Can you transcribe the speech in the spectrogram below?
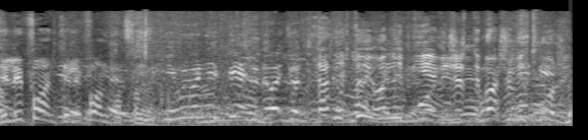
Телефон, телефон, пацаны. Та ніхто його не п'є, він же ти бачиш, він творить.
